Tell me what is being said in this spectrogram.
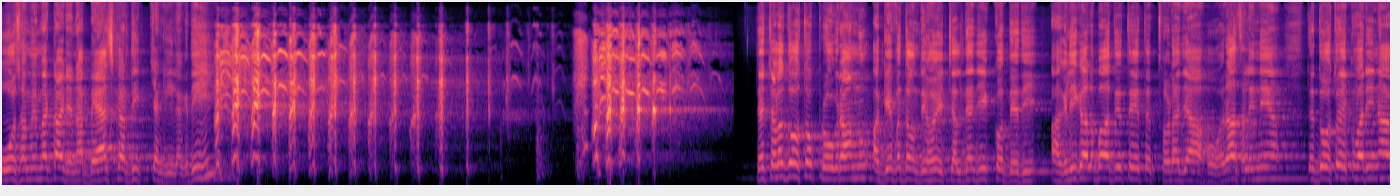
ਉਸ ਸਮੇਂ ਮੈਂ ਤੁਹਾਡੇ ਨਾਲ ਬਹਿਸ ਕਰਦੀ, ਚੰਗੀ ਲੱਗਦੀ। ਸੀ ਤੇ ਚਲੋ ਦੋਸਤੋ, ਪ੍ਰੋਗਰਾਮ ਨੂੰ ਅੱਗੇ ਵਧਾਉਂਦੇ ਹੋਏ ਚੱਲਦੇ ਹਾਂ ਜੀ ਘੋਦੇ ਦੀ ਅਗਲੀ ਗੱਲਬਾਤ ਦੇ ਉੱਤੇ ਤੇ ਥੋੜਾ ਜਿਹਾ ਹੋਰ ਹੱਸ ਲੈਨੇ ਆ। ਤੇ ਦੋਸਤੋ, ਇੱਕ ਵਾਰੀ ਨਾ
